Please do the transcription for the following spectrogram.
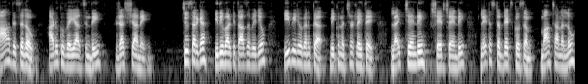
ఆ దిశలో అడుగు వేయాల్సింది రష్యానే. చూసారుగా ఇది వాటి తాజా వీడియో. ఈ వీడియో కనుక మీకు నచ్చినట్లయితే లైక్ చేయండి షేర్ చేయండి. లేటెస్ట్ అప్డేట్స్ కోసం మా ఛానల్ను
